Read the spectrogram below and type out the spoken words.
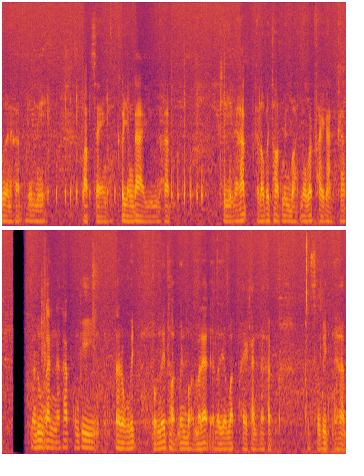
ด้วยนะครับเรื่องนี้ปรับแสงก็ยังได้อยู่นะครับโอเคนะครับเดี๋ยวเราไปถอดเมนบอร์ดมาวัดไฟกันครับ มาดูกันนะครับคุณพี่นรงวิทย์ผมได้ถอดเมนบอร์ดมาแล้วเดี๋ยวเราจะวัดไฟกันนะครับสวิตนะครับ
